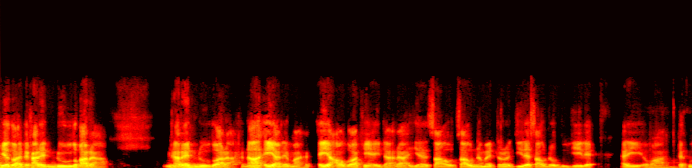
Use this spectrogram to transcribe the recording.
ဖြစ်သွားတခါလေနူသွားတာငါလည်းနူသွားတာနော်အိယာထဲမှာအိယာအောက်သွားခင်းအိတ်တာအဲ့ဒါအရင်စာအုပ်စာအုပ်နာမည်တော်တော်ကြီးတဲ့စာအုပ်တော့သူရေးတဲ့အဲ့ဒီဟိုတခု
